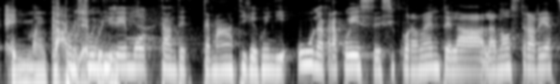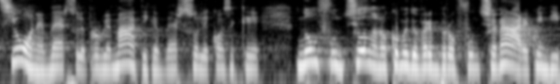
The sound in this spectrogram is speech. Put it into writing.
è immancabile. Approfondiremo quindi... tante tematiche, quindi una tra queste è sicuramente la, la, nostra reazione verso le problematiche, verso le cose che non funzionano come dovrebbero funzionare, quindi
